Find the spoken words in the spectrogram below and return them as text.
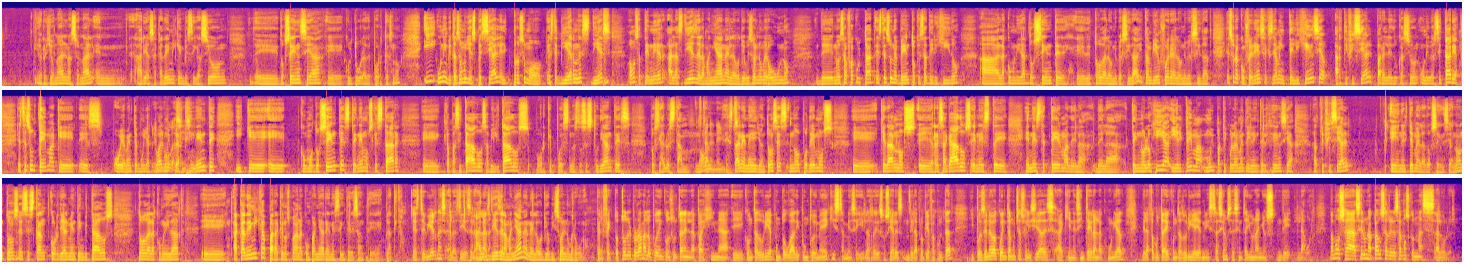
regional, nacional, en áreas académicas, investigación, de docencia, eh, cultura, deportes. ¿no? Y una invitación muy especial, el próximo, este viernes 10, vamos a tener a las 10 de la mañana en el audiovisual número 1 de nuestra facultad. Este es un evento que está dirigido a la comunidad docente eh, de, toda la universidad y también fuera de la universidad. Es una conferencia que se llama Inteligencia Artificial para la Educación Universitaria. Este es un tema que es obviamente muy actual, muy pertinente y que eh, como docentes tenemos que estar eh, capacitados, habilitados, porque pues nuestros estudiantes pues ya lo están, ¿no? Están en ello. Están en ello. Entonces no podemos eh, quedarnos eh, rezagados en este, en este tema de la, de la tecnología y el tema muy particularmente de la inteligencia artificial en el tema de la docencia, ¿no? Entonces están cordialmente invitados toda la comunidad eh, académica para que nos puedan acompañar en esta interesante plática. Este viernes a las 10 de la mañana. A las 10 de la mañana en el audiovisual número 1. Perfecto. Todo el programa lo pueden consultar en la página eh, contaduría.wadi.mx, también seguir las redes sociales de la propia facultad. Y pues de nueva cuenta, muchas felicidades a quienes integran la comunidad de la Facultad de Contaduría y Administración, 61 años de labor. Vamos a hacer una pausa, regresamos con más al volver.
